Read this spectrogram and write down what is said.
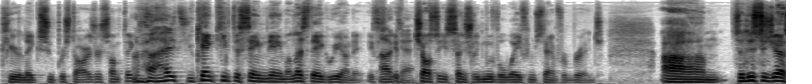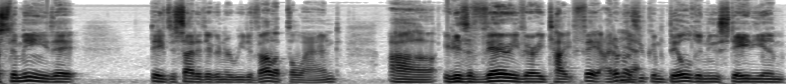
Clearlake Superstars or something. Right. You can't keep the same name unless they agree on it. If, Okay. if Chelsea essentially move away from Stamford Bridge. Um, so this suggests to me that they've decided they're going to redevelop the land. Uh, it is a very, very tight fit. I don't know Yeah. if you can build a new stadium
